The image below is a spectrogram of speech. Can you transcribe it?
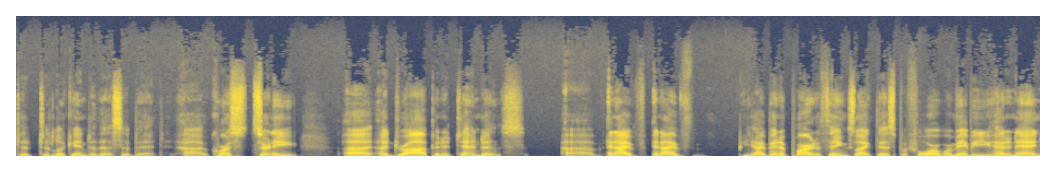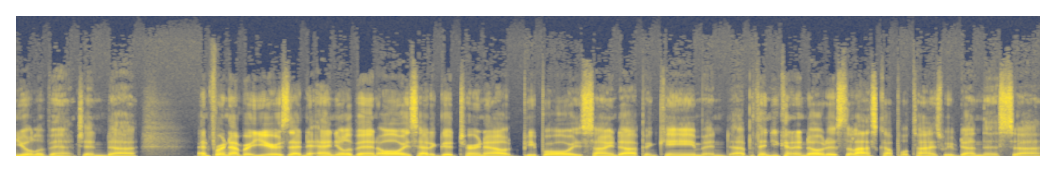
to, to look into this a bit. Uh, of course, certainly uh, a drop in attendance, uh, and I've and I've I've been a part of things like this before, where maybe you had an annual event, and uh, and for a number of years that annual event always had a good turnout. People always signed up and came, and uh, but then you kind of notice the last couple of times we've done this, uh,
